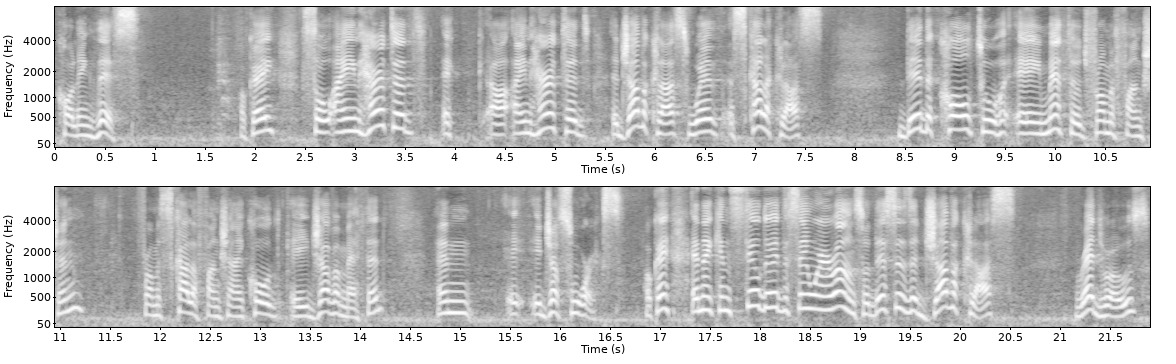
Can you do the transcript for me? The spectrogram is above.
calling this. Okay, so I inherited a, uh, I inherited a Java class with a Scala class, did a call to a method from a function, from a Scala function I called a Java method, and it, it just works. Okay, and I can still do it the same way around. So this is a Java class, red rose,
